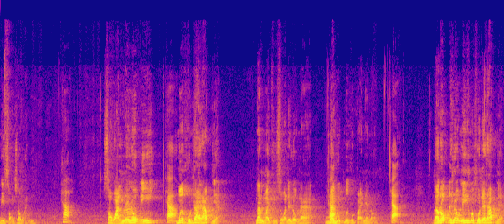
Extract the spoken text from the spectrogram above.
มีสองสวรรค์ค่ะ สวรรค์ในโลกนี้ค่ะเมื่อคุณได้รับเนี่ย นั่นหมายถึงสวรรค์ในโลกหน้าค่ะไม่หลุดมือคุณไปแน่นอนค่ะนรกในโลกนี้เมื่อคุณได้รับเนี่ย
